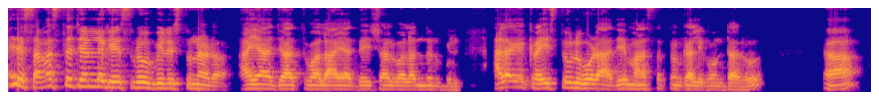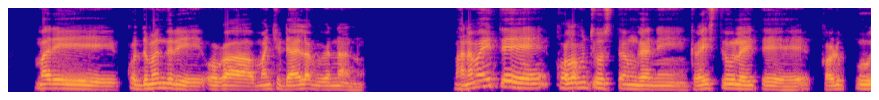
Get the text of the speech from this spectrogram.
అయితే సమస్త జనులకు యేసుప్రభు పిలుస్తున్నాడు. ఆయా జాతి వాళ్ళు ఆయా దేశాల వాళ్ళందరిని పిలు అలాగే క్రైస్తవులు కూడా అదే మనస్తత్వం కలిగి ఉంటారు. మరి కొద్దిమంది ఒక మంచి డైలాగ్ విన్నాను. మనమైతే కులం చూస్తాం కానీ క్రైస్తవులైతే కడుపు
